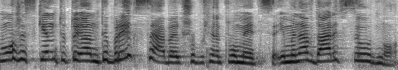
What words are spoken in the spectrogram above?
може скинути той антибрик з себе, якщо почне тлумитися, і мене вдарить все одно.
